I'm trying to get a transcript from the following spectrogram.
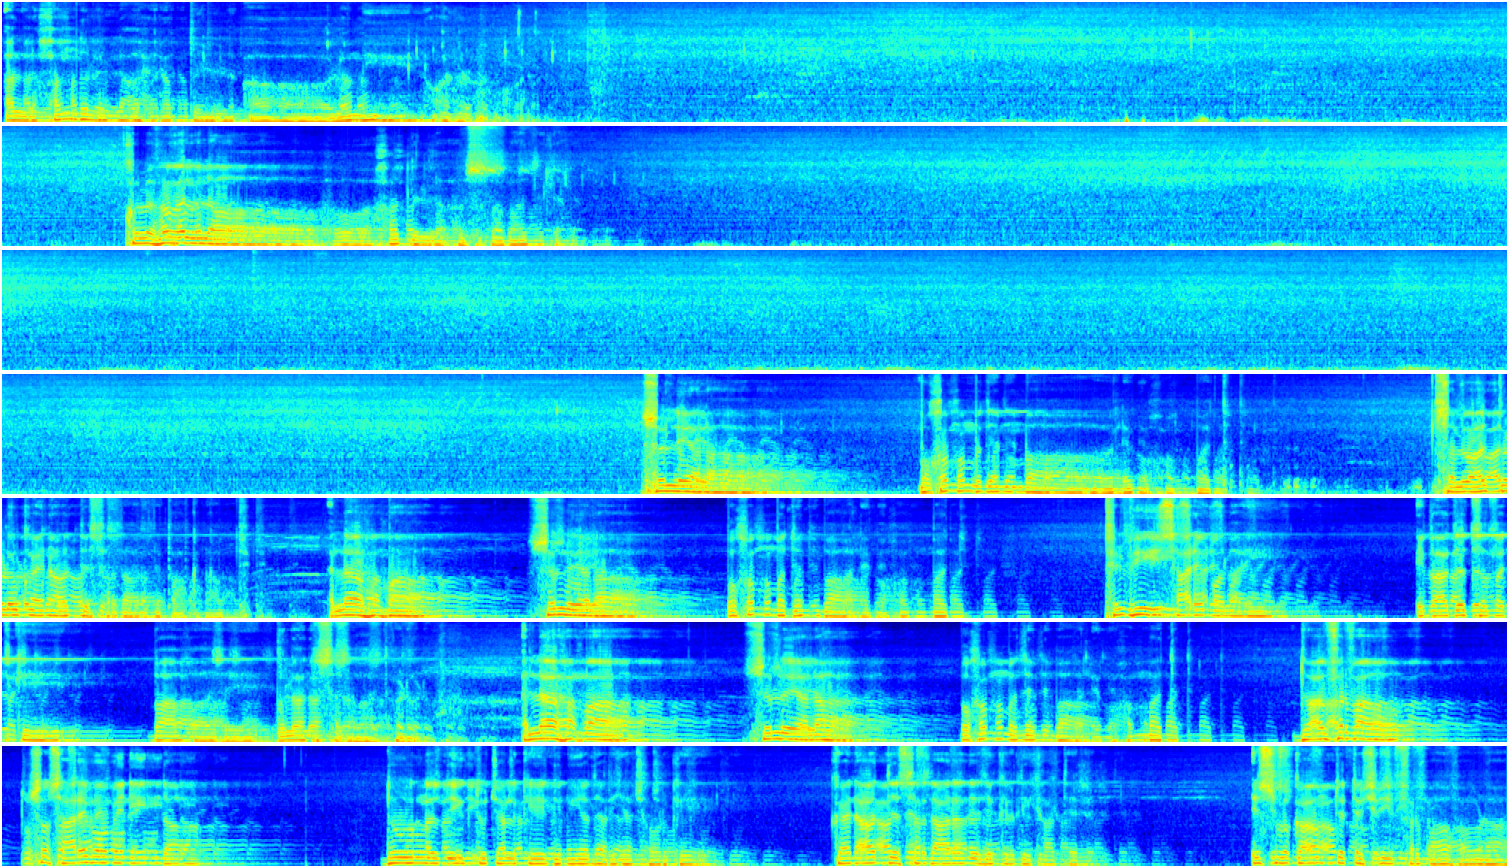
बिस्मिल्लाहिर्रहमानिर्रहीम अल्हम्दुलिल्लाह रब्बिल आलमीन कुल हुवल्लाहु अहद अल्लाहुस समद सल्ले फिर भी सारे मौलाई इबादत समझ के बावाजे बुलंद सलवात पढ़ो सारे मोमिनीन दा दूर नज़दीक तो चल के दुनियादारियाँ छोड़ के कैनात दे सरदारां ज़िक्र दी खातिर इस मकाम तशरीफ़ फरमा होना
